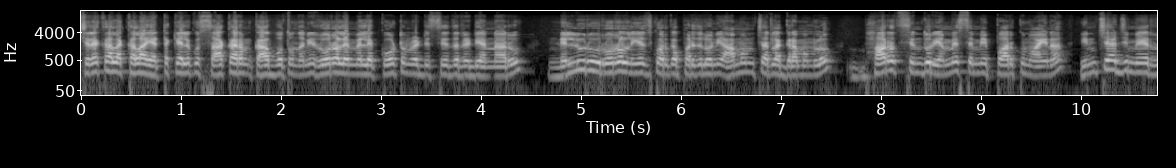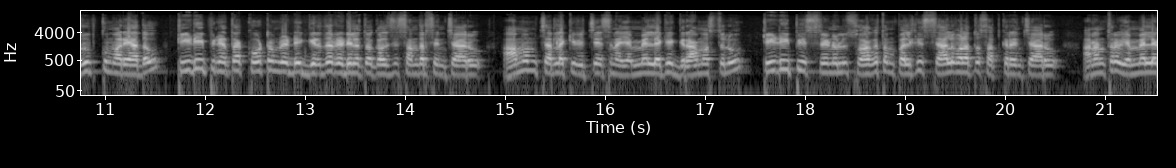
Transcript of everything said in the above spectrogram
చిరకాల కళ ఎట్టకేలకు సాకారం కాబోతోందని రూరల్ ఎమ్మెల్యే కోటంరెడ్డి శ్రీధర్ రెడ్డి అన్నారు. నెల్లూరు రూరల్ నియోజకవర్గ పరిధిలోని ఆమంచర్ల గ్రామంలో భారత్ సింధూర్ ఎంఎస్ఎంఈ పార్కును ఆయన incharge mayor Roop Kumar Yadav TDP నేత కోటంరెడ్డి గిరిధర్ రెడ్డిలతో కలిసి సందర్శించారు. ఆమంచర్లకి విచ్చేసిన ఎమ్మెల్యేకి గ్రామస్తులు టీడీపీ శ్రేణులు స్వాగతం పలికి శాలువలతో సత్కరించారు. అనంతరం ఎమ్మెల్యే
